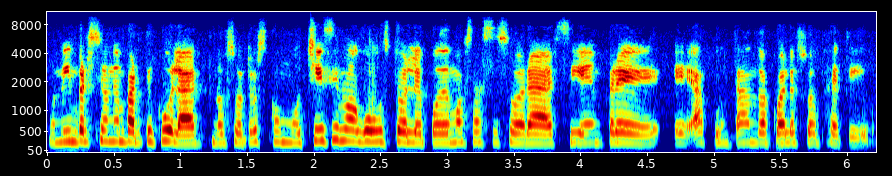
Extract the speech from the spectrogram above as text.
una inversión en particular, nosotros con muchísimo gusto le podemos asesorar siempre eh, apuntando a cuál es su objetivo.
